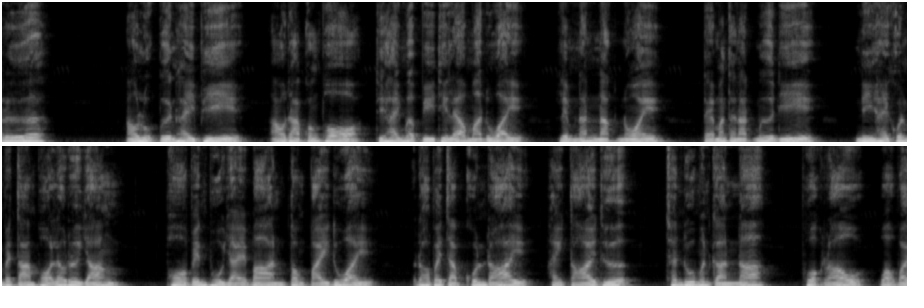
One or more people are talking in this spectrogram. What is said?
หรือ เอาลูกปืนให้พี่ เอาดาบของพ่อที่ให้เมื่อปีที่แล้วมาด้วย เล่มนั้นหนักหน่อย แต่มันถนัดมือดี นี่ให้คนไปตามพ่อแล้วหรือยัง พ่อเป็นผู้ใหญ่บ้านต้องไปด้วย เราไปจับคนร้ายให้ตายเถอะ ฉันรู้เหมือนกันนะ พวกเราว่าไว้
